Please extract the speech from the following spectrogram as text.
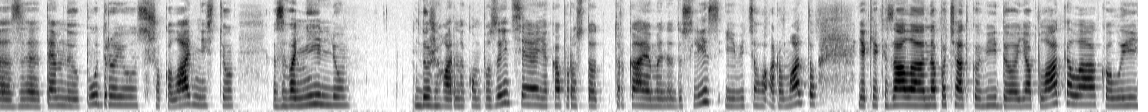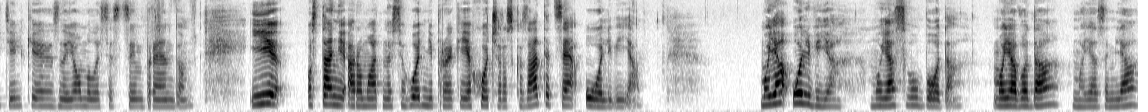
е, з темною пудрою, з шоколадністю, з ваніллю. Дуже гарна композиція, яка просто торкає мене до сліз. І від цього аромату, як я казала на початку відео, я плакала, коли тільки знайомилася з цим брендом. І останній аромат на сьогодні, про який я хочу розказати, це Ольвія. Моя Ольвія, моя свобода, моя вода, моя земля,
